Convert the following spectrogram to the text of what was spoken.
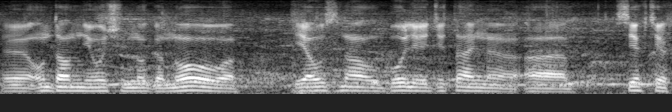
Э, Он дал мне очень много нового. Я узнал более детально о всех тех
